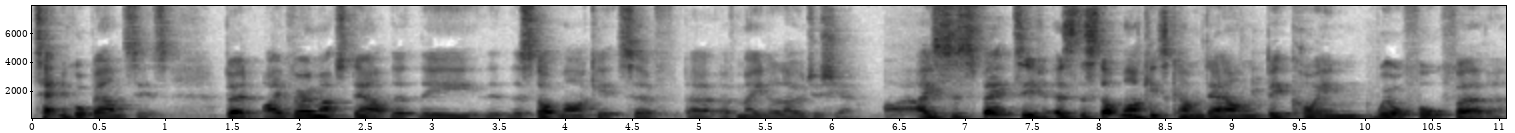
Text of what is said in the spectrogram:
technical bounces but I very much doubt that the, the, stock markets have, uh, have made a low just yet. I suspect if, as the stock markets come down, Bitcoin will fall further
